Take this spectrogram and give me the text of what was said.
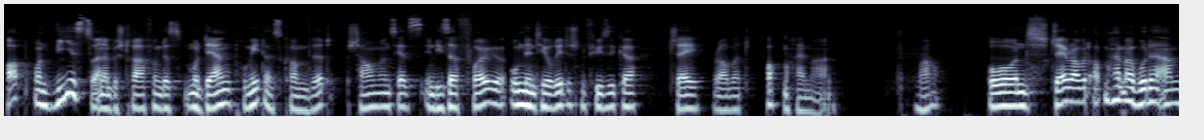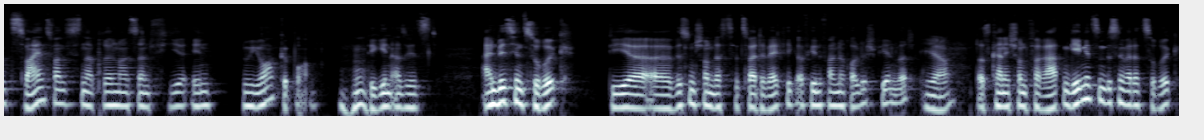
Ob und wie es zu einer Bestrafung des modernen Prometheus kommen wird, schauen wir uns jetzt in dieser Folge um den theoretischen Physiker J. Robert Oppenheimer an. Wow. Und J. Robert Oppenheimer wurde am 22. April 1904 in New York geboren. Mhm. Wir gehen also jetzt ein bisschen zurück. Wir äh, wissen schon, dass der Zweite Weltkrieg auf jeden Fall eine Rolle spielen wird. Ja. Das kann ich schon verraten. Gehen jetzt ein bisschen weiter zurück.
